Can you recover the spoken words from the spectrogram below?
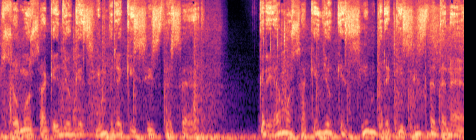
Somos aquello que siempre quisiste ser. Creamos aquello que siempre quisiste tener.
